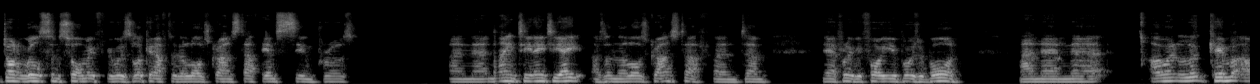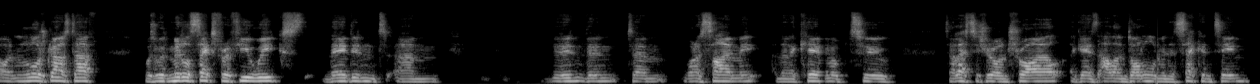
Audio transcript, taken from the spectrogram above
Don Wilson saw me, who was looking after the Lord's Ground staff, the MCC and pros. And uh, 1988, I was on the Lord's Ground staff, and um, yeah, probably before you boys were born. And then uh, I went and look, came on the Lord's Ground staff, was with Middlesex for a few weeks. They didn't, um, they didn't, they didn't um, want to sign me, and then I came up to to Leicestershire on trial against Allan Donald in the second team.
